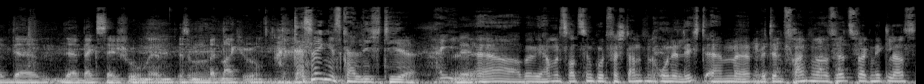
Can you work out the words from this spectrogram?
äh, der, der Backstage-Room, im- ist im Mad Monkey Room. Deswegen ist kein Licht hier. Ja, aber wir haben uns trotzdem gut verstanden, ohne Licht. Ähm, äh, mit dem Franken aus Würzburg, Niklas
